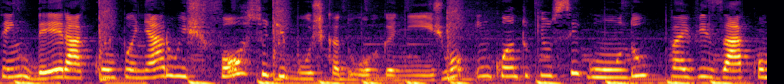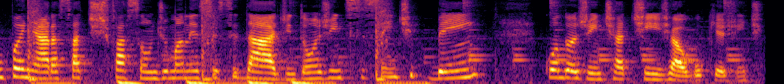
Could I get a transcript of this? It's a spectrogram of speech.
tender a acompanhar o esforço de busca do organismo, enquanto que o segundo vai visar acompanhar a satisfação de uma necessidade. Então a gente se sente bem quando a gente atinge algo que a gente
